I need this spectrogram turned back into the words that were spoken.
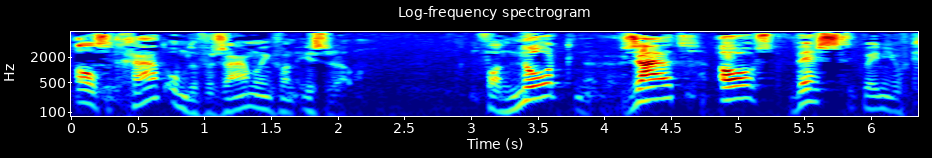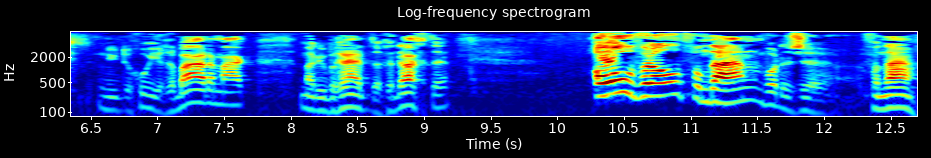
als het gaat om de verzameling van Israël. Van noord zuid, oost, west. Ik weet niet of ik nu de goede gebaren maak, maar u begrijpt de gedachte. Overal vandaan worden ze vandaan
